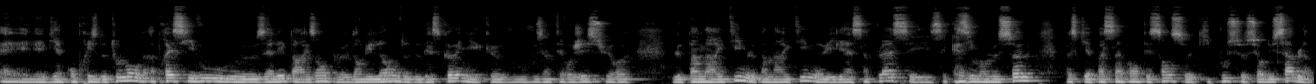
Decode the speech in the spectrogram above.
elle est bien comprise de tout le monde. Après, si vous allez par exemple dans les Landes de Gascogne et que vous vous interrogez sur le pain maritime, le pain maritime, il est à sa place et c'est quasiment le seul parce qu'il n'y a pas 50 essences qui poussent sur du sable.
